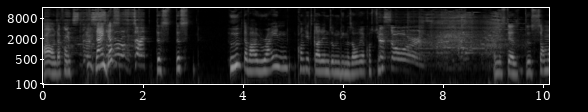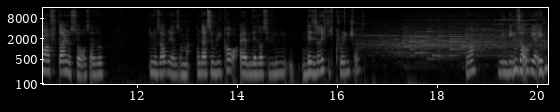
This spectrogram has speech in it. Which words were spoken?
Ah, und da kommt. Nein, das. Das, das. Hä? Da war Ryan, kommt jetzt gerade in so einem Dinosaurier-Kostüm. Und ist der the Summer of Dinosaurs, also Dinosaurier-Sommer. Und da ist ein Rico, ähm, der so der sieht richtig cringe aus. Ja, wie ein Dinosaurier eben.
